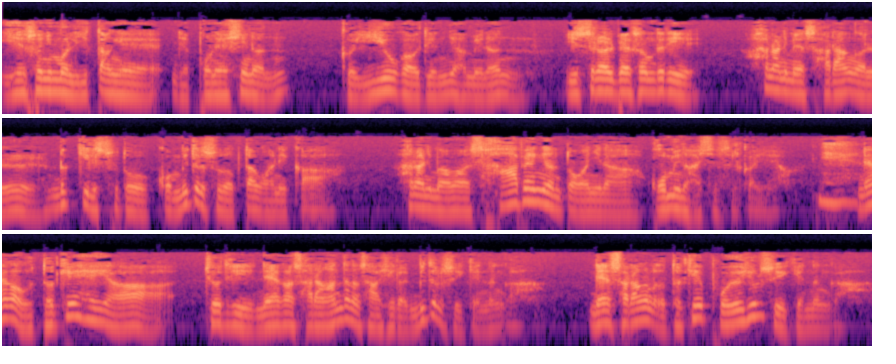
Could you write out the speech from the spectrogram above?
예수님을 이 땅에 보내시는 그 이유가 어디 있냐 하면은 이스라엘 백성들이 하나님의 사랑을 느낄 수도 없고 믿을 수도 없다고 하니까 하나님 아마 400년 동안이나 고민하셨을 거예요. 네. 내가 어떻게 해야 저들이 내가 사랑한다는 사실을 믿을 수 있겠는가? 내 사랑을 어떻게 보여줄 수 있겠는가?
